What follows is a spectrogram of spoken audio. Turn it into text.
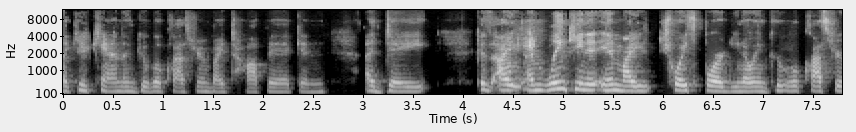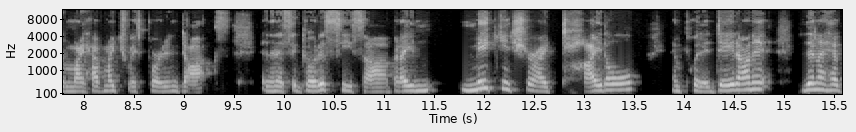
like you can in Google Classroom by topic and a date. Because oh, I Okay. I'm linking it in my choice board, you know, in Google Classroom, I have my choice board in Docs, and then I said go to Seesaw, but I'm making sure I title and put a date on it. Then I have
